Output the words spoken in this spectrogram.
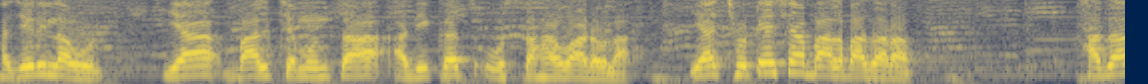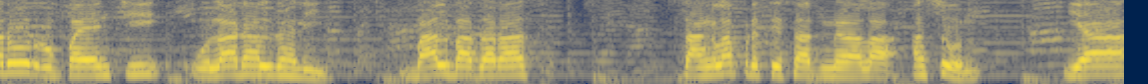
हजेरी लावून या बालचमूंचा अधिकच उत्साह वाढवला. या छोट्याशा बालबाजारात हजारो रुपयांची उलाढाल झाली. बालबाजारास चांगला प्रतिसाद मिळाला असून या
